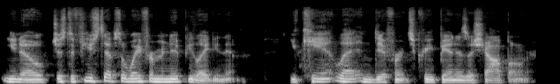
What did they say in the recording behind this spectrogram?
you know, just a few steps away from manipulating them. You can't let indifference creep in as a shop owner.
